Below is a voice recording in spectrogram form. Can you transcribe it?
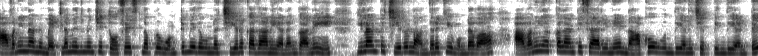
అవని నన్ను మెట్ల మీద నుంచి తోసేసినప్పుడు ఒంటి మీద ఉన్న చీర కదా అని అనగానే ఇలాంటి చీరలు అందరికీ ఉండవా? అవని అక్క లాంటి శారీనే నాకు ఉంది అని చెప్పింది అండి అంటే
